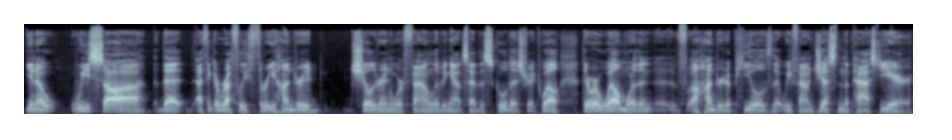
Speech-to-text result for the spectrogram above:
you know, we saw that I think a roughly 300 children were found living outside the school district. Well, there were well more than 100 appeals that we found just in the past year.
